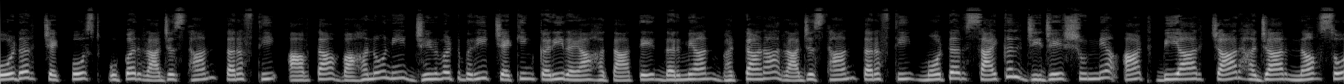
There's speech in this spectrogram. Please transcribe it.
border checkpost ઉપર રાજસ્થાન તરફથી આવતા વાહનોની ઝીણવટભરી ચેકિંગ કરી રહ્યા હતા. તે દરમિયાન ભટ્ટાણા રાજસ્થાન તરફથી મોટર સાયકલ જીજે શૂન્ય આઠ બીઆર ચાર હજાર નવસો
